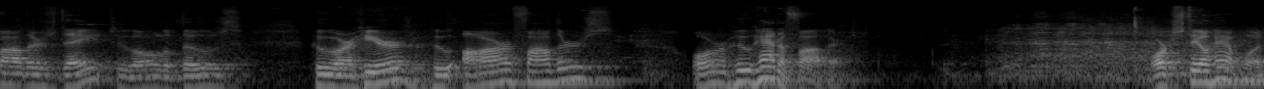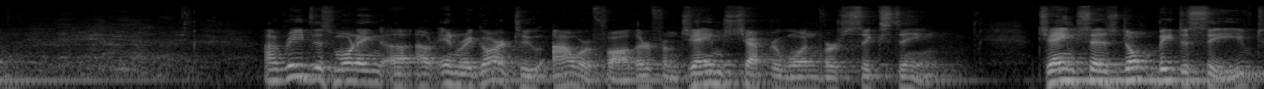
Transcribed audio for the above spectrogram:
Father's Day to all of those who are here, who are fathers, or who had a father, or still have one. I read this morning uh, in regard to our Father from James chapter 1, verse 16. James says, Don't be deceived,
